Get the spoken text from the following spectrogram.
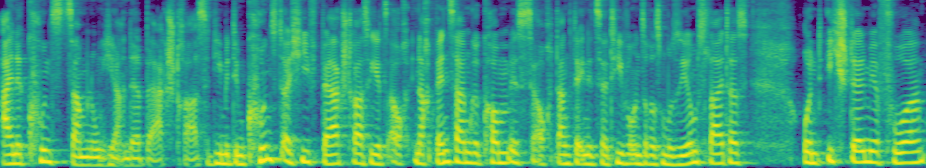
eine Kunstsammlung hier an der Bergstraße, die mit dem Kunstarchiv Bergstraße jetzt auch nach Bensheim gekommen ist, auch dank der Initiative unseres Museumsleiters. Und ich stelle mir vor,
